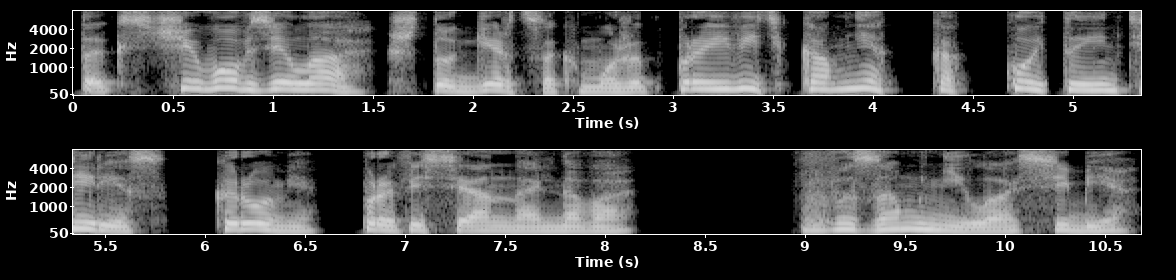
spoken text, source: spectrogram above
Так с чего взяла, что герцог может проявить ко мне какой-то интерес, кроме профессионального? Возомнила о себе.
